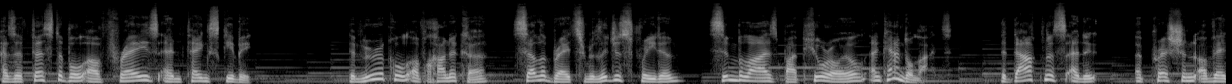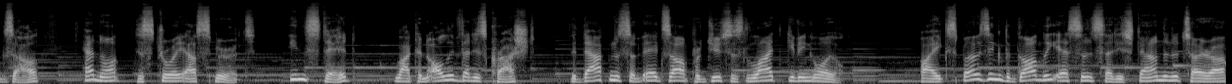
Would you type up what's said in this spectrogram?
as a festival of praise and thanksgiving. The miracle of Hanukkah celebrates religious freedom symbolized by pure oil and candlelight. The darkness and oppression of exile cannot destroy our spirit. Instead, like an olive that is crushed, the darkness of exile produces light giving oil by exposing the godly essence that is found in the Torah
